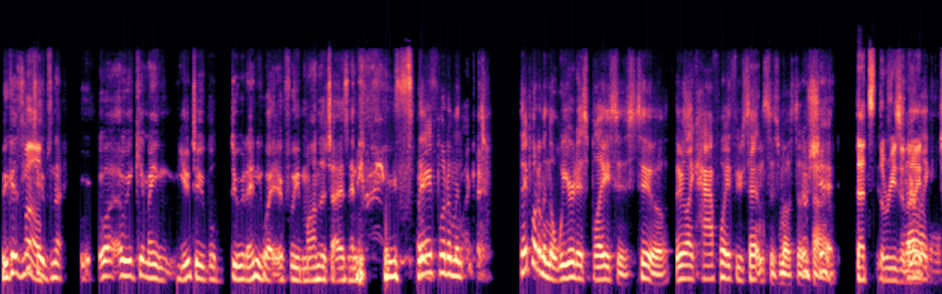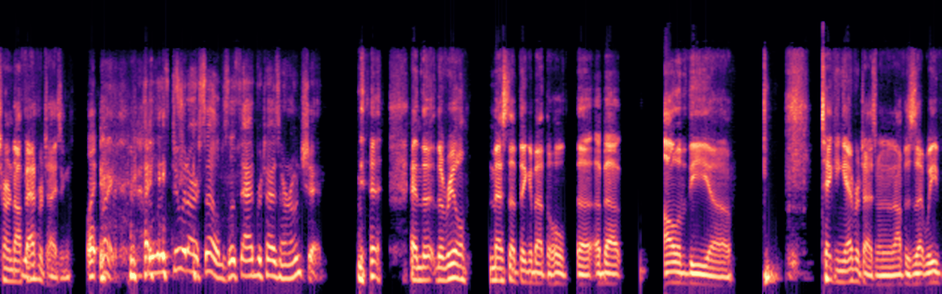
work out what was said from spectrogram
because YouTube's well, not. Well, we can I mean YouTube will do it anyway if we monetize anything. So they put them in. They put them in the weirdest places too. They're like halfway through sentences most of no the time. Shit. That's the reason I like, turned off yeah. advertising. Like, right. right. So let's do it ourselves. Let's advertise our own shit. and the the real messed up thing about the whole uh, about all of the uh taking advertisement off is that we've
